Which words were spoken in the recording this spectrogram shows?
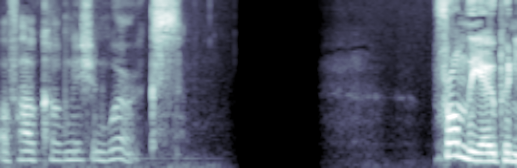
of how cognition works. From the Open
